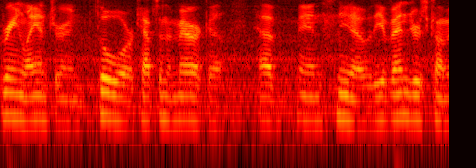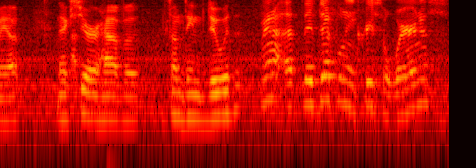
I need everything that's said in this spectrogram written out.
Green Lantern, Thor, Captain America have, and you know the Avengers coming up next year have a, something to do with it? I mean, I, they've definitely increased awareness,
